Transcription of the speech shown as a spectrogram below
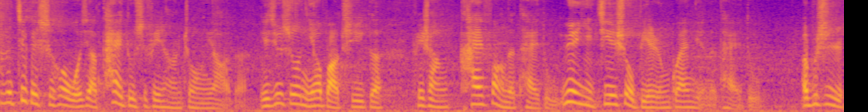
那么这个时候，我想态度是非常重要的。也就是说，你要保持一个非常开放的态度，愿意接受别人观点的态度，而不是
